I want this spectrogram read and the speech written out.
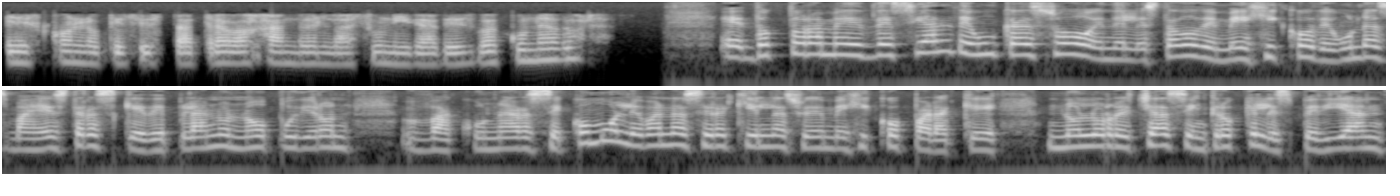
es con lo que se está trabajando en las unidades vacunadoras. Eh, doctora, me decían de un caso en el Estado de México de unas maestras que de plano no pudieron vacunarse. ¿Cómo le van a hacer aquí en la Ciudad de México para que no lo rechacen? Creo que les pedían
